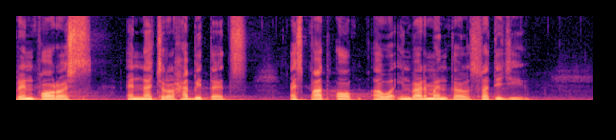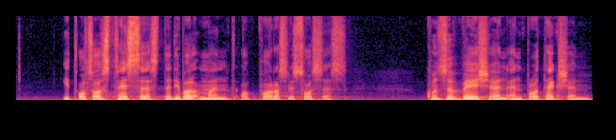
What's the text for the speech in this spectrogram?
rainforests, and natural habitats as part of our environmental strategy. It also stresses the development of forest resources conservation and protection,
